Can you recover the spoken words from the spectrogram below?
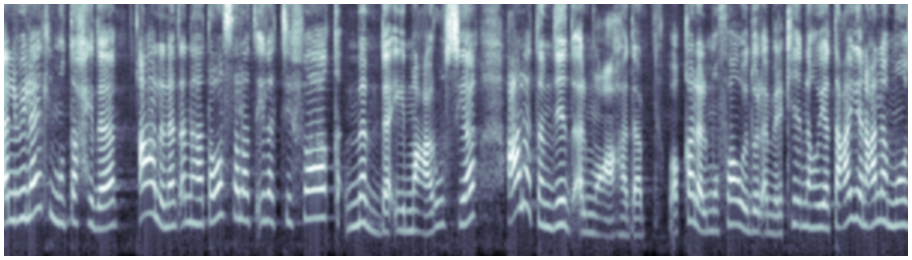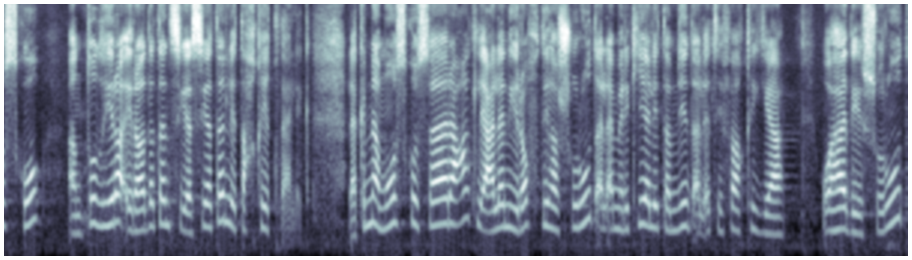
الولايات المتحدة أعلنت أنها توصلت إلى اتفاق مبدئي مع روسيا على تمديد المعاهدة. وقال المفاوض الأمريكي أنه يتعين على موسكو أن تظهر إرادة سياسية لتحقيق ذلك. لكن موسكو سارعت لإعلان رفضها الشروط الأمريكية لتمديد الاتفاقية. وهذه الشروط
